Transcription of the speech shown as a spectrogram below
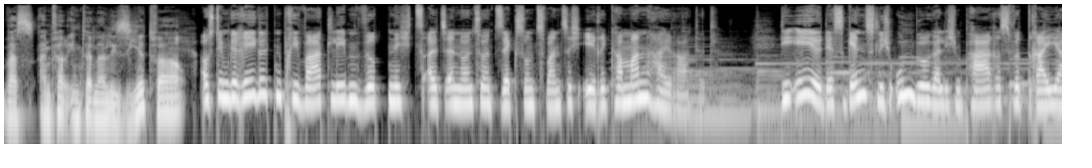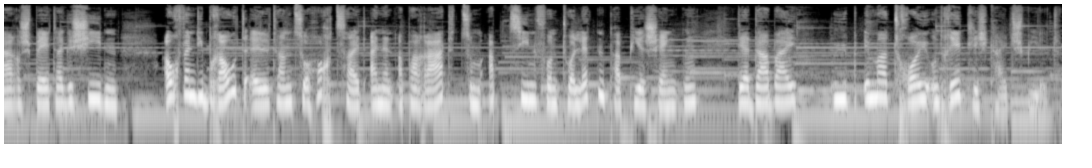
was einfach internalisiert war. Aus dem geregelten Privatleben wird nichts, als er 1926 Erika Mann heiratet. Die Ehe des gänzlich unbürgerlichen Paares wird drei Jahre später geschieden, auch wenn die Brauteltern zur Hochzeit einen Apparat zum Abziehen von Toilettenpapier schenken, der dabei Üb immer Treu und Redlichkeit spielt.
